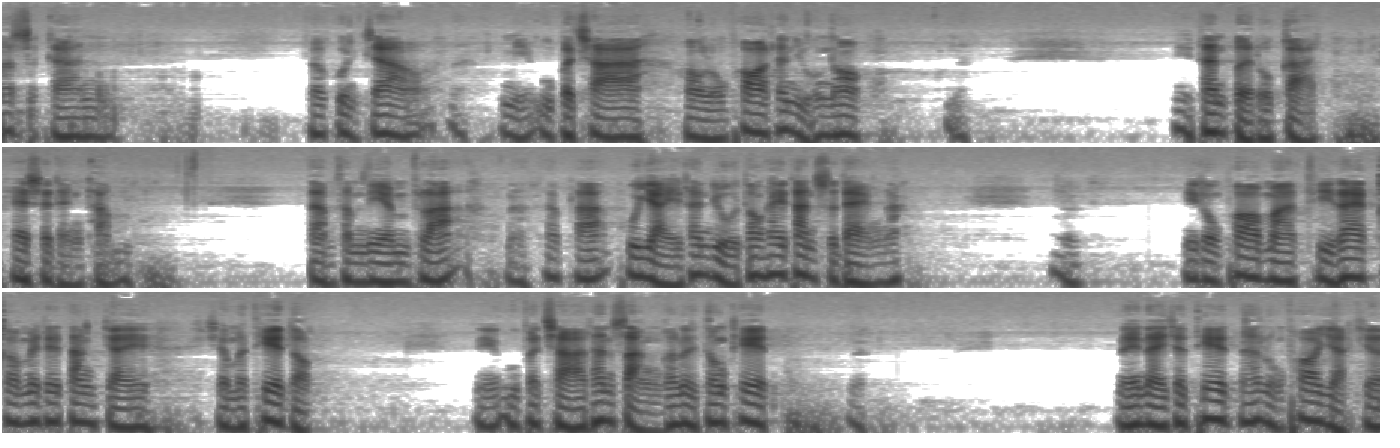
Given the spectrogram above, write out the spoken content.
มัสการพระคุณเจ้ามีอุปชาของหลวงพ่อท่านอยู่ข้างนอกนี่ท่านเปิดโอกาสให้แสดงธรรมตามธรรมเนียมพระนะถ้าพระผู้ใหญ่ท่านอยู่ต้องให้ท่านแสดงนะนี่หลวงพ่อมาทีแรกก็ไม่ได้ตั้งใจจะมาเทศดอก นี่อุปชาท่านสั่งก็เลยต้องเทศไหนๆจะเทศนะ หลวงพ่ออยากจะ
